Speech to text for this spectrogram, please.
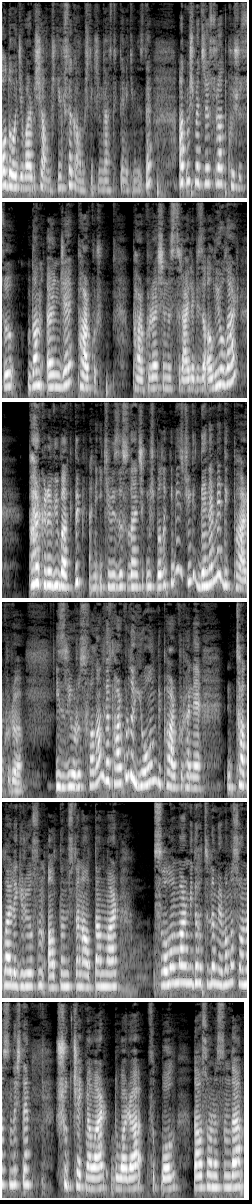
O da o civar bir şey almıştı. Yüksek almıştık jimnastikten ikimiz de. 60 metre sürat koşusundan önce parkur. Parkura şimdi sırayla bizi alıyorlar. Parkura bir baktık. Hani ikimiz de sudan çıkmış balık gibiyiz. Çünkü denemedik parkuru. İzliyoruz falan ve parkur da yoğun bir parkur. Hani taklayla giriyorsun. Alttan üstten alttan var. Slalom var mıydı hatırlamıyorum ama sonrasında işte şut çekme var duvara, futbol. Daha sonrasında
